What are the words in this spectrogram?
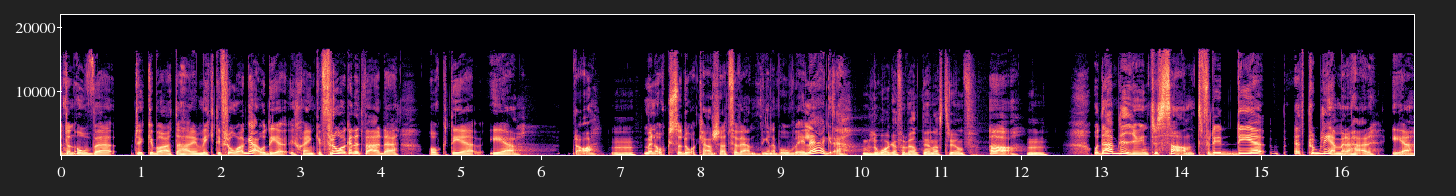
Utan Ove tycker bara att det här är en viktig fråga och det skänker frågan ett värde och det är bra. Men också då kanske att förväntningarna på Ove är lägre. Låga förväntningarnas triumf. Ja. Och det här blir ju intressant för det, det ett problem med det här är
